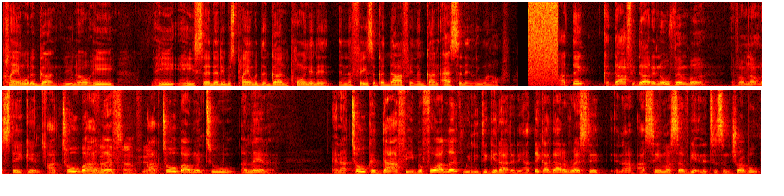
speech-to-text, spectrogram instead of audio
playing with a gun. You know, he he he said that he was playing with the gun, pointed it in the face of Kadafi, and the gun accidentally went off. I think Kadafi died in November, if I'm not mistaken. October November I left. 10th, yeah. October I went to Atlanta. And I told Kadafi before I left, we need to get out of there. I think I got arrested and I, I seen myself getting into some trouble.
